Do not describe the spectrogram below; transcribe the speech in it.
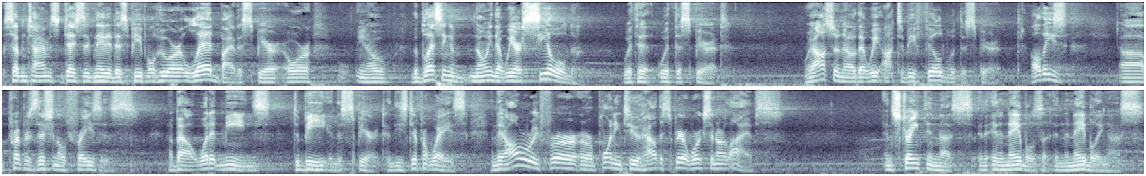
Sometimes designated as people who are led by the Spirit, or, you know, the blessing of knowing that we are sealed with it with the Spirit. We also know that we ought to be filled with the Spirit. All these uh, prepositional phrases about what it means to be in the Spirit in these different ways. And they all refer or are pointing to how the Spirit works in our lives and strengthening us and, and enables and enabling us.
